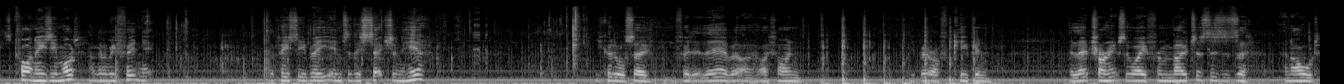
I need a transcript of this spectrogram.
It's quite an easy mod. I'm going to be fitting it the PCB into this section here. You could also fit it there but I, I find you're better off keeping electronics away from motors. This is a an old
